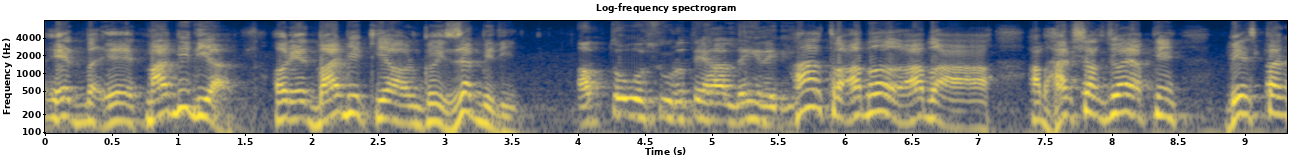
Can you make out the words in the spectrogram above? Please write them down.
اعتماد بھی دیا اور اعتبار بھی کیا اور ان کو عزت بھی دی۔ اب تو وہ صورتحال نہیں رہی۔ ہاں تو اب اب اب ہر شخص جو ہے اپنے بیس پر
